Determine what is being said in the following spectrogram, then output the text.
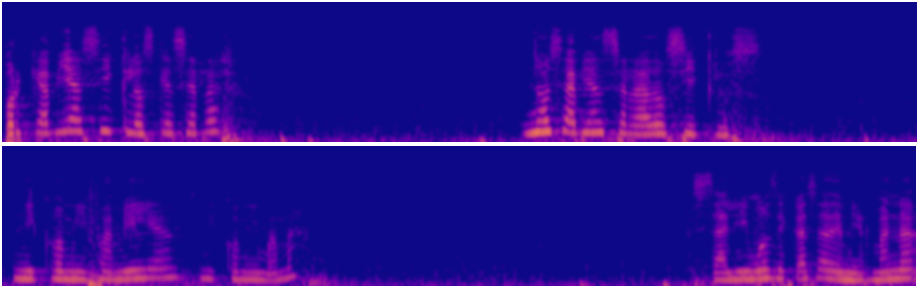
porque había ciclos que cerrar. No se habían cerrado ciclos ni con mi familia, ni con mi mamá. Salimos de casa de mi hermana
